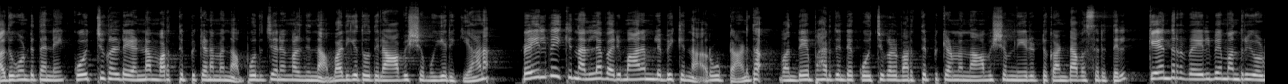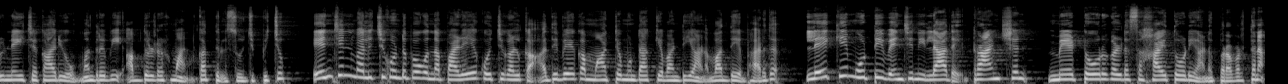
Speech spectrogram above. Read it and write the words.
അതുകൊണ്ട് തന്നെ കോച്ചുകളുടെ എണ്ണം വർദ്ധിപ്പിക്കണമെന്ന പൊതുജനങ്ങളിൽ നിന്ന് വലിയ തോതിൽ ആവശ്യമുയരുകയാണ് റെയിൽവേക്ക് നല്ല വരുമാനം ലഭിക്കുന്ന റൂട്ടാണിത്. വന്ദേ ഭാരതിന്റെ കോച്ചുകൾ വർദ്ധിപ്പിക്കണമെന്ന ആവശ്യം നേരിട്ട് കണ്ട അവസരത്തിൽ കേന്ദ്ര റെയിൽവേ മന്ത്രിയോട് ഉന്നയിച്ച കാര്യവും മന്ത്രി വി അബ്ദുൾ റഹ്മാൻ കത്തിൽ സൂചിപ്പിച്ചു. എഞ്ചിൻ വലിച്ചുകൊണ്ടുപോകുന്ന പഴയ കോച്ചുകൾക്ക് അതിവേഗം മാറ്റമുണ്ടാക്കിയ വണ്ടിയാണ് വന്ദേ ഭാരത്. ലേക്കി മൂട്ടി എഞ്ചിൻ ഇല്ലാതെ ട്രാൻഷൻ മേട്ടോറുകളുടെ സഹായത്തോടെയാണ് പ്രവർത്തനം.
